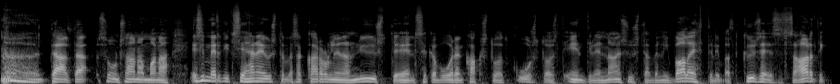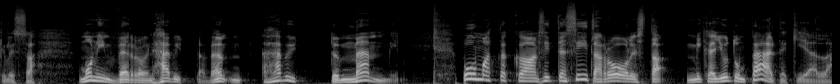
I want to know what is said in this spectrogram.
täältä sun sanomana. Esimerkiksi hänen ystävänsä Karolina Nyysteen sekä vuoden 2016 entinen naisystäväni valehtelivat kyseisessä artikkelissa monin verroin hävyttömämmin. Puhumattakaan sitten siitä roolista, mikä jutun päätekijällä,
